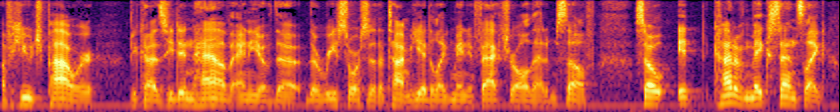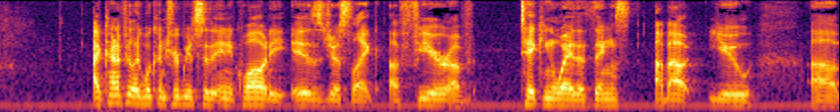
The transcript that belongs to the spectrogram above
of huge power because he didn't have any of the the resources at the time. He had to like manufacture all that himself. So it kind of makes sense. Like I kind of feel like what contributes to the inequality is just like a fear of taking away the things about you uh,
